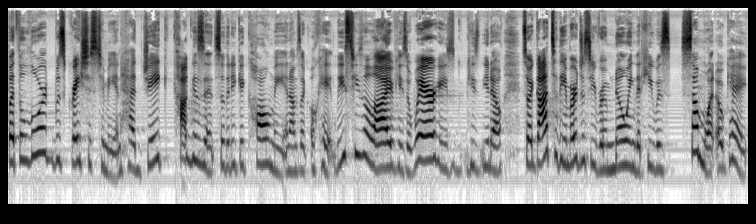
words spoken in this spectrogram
But the Lord was gracious to me and had Jake cognizant so that he could call me. And I was like, okay, at least he's alive. He's aware. He's, he's you know. So I got to the emergency room knowing that he was somewhat okay.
